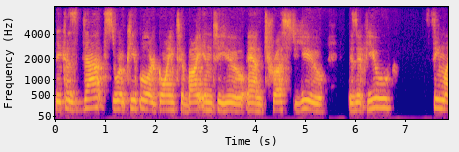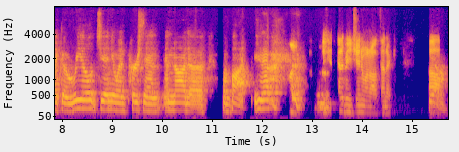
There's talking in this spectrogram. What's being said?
because that's when people are going to buy into you and trust you is if you seem like a real genuine person and not a, a bot you know right. it's got to be genuine and authentic yeah. Um,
